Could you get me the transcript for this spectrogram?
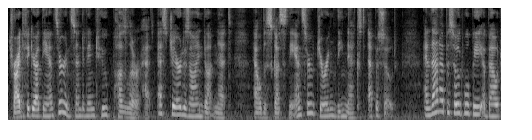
Try to figure out the answer and send it in to puzzler at sjrdesign.net. I'll discuss the answer during the next episode. And that episode will be about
